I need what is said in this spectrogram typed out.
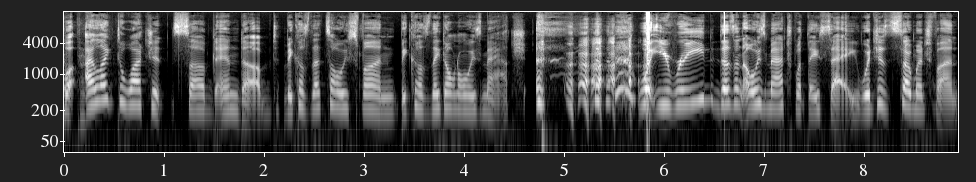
Well, I like to watch it subbed and dubbed because that's always fun because they don't always match. what you read doesn't always match what they say, which is so much fun.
